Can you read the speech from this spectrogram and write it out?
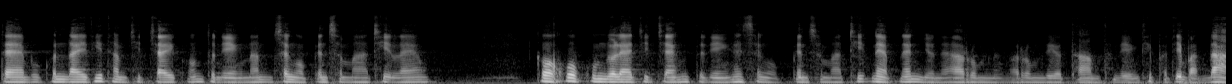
แต่บุคคลใดที่ทำจิตใจของตนเองนั้นสงบเป็นสมาธิแล้ว ก็ควบคุมดูแลจิตใจของตนเองให้สงบเป็นสมาธิแนบแน่นอยู่ในอารมณ์หนึ่งอารมณ์เดียวตามตนเองที่ปฏิบัติได้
